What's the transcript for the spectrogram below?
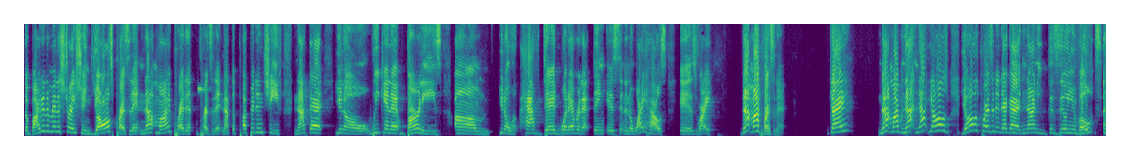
The Biden administration, y'all's president, not my pre- president, not the puppet in chief, not that you know weekend at Bernie's, um, you know, half dead, whatever that thing is sitting in the White House is, right? Not my president. Okay, not my not not y'all's y'all's president that got 90 gazillion votes.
